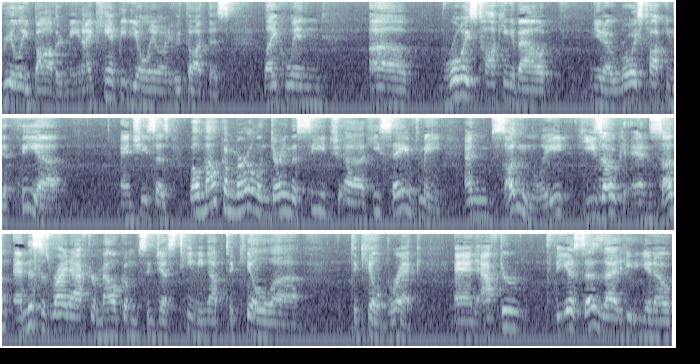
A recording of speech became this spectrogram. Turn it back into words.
really bothered me, and I can't be the only one who thought this. Like when uh, Roy's talking about, you know, Roy's talking to Thea, and she says, "Well, Malcolm Merlyn during the siege, uh, he saved me, and suddenly he's okay." And sud- and this is right after Malcolm suggests teaming up to kill uh, to kill Brick, and after Thea says that, he, you know,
